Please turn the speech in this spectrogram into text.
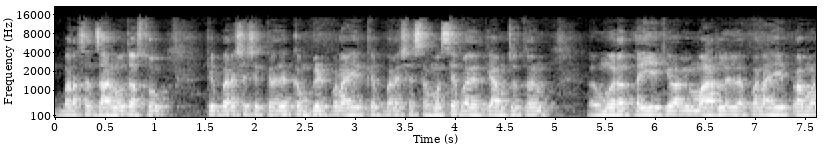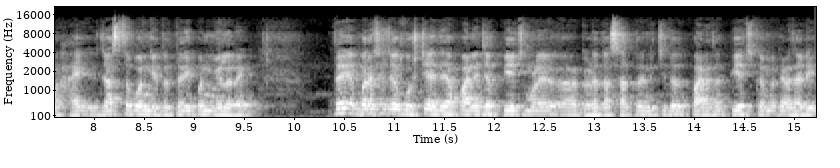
बराचसा जाणवत असतो की बऱ्याचशा शेतकऱ्यांच्या कंप्लेंट पण आहेत किंवा बऱ्याचशा समस्या पण आहेत की आमचं तण मरत नाहीये किंवा आम्ही मारलेलं पण आहे प्रमाण हाय जास्त पण घेतो तरी पण मेलं नाही. तर बऱ्याचशा ज्या गोष्टी आहेत या पाण्याच्या पीएचमुळे घडत असतात. तर निश्चितच पाण्याचा पीएच कमी करण्यासाठी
